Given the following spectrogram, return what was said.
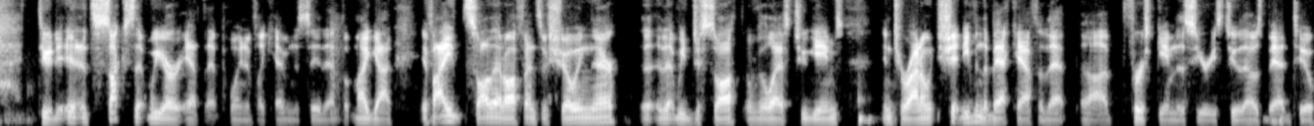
dude, it, it, sucks that we are at that point of like having to say that. But my God, if I saw that offensive showing there uh, that we just saw over the last two games in Toronto, shit, even the back half of that uh, first game of the series too, that was bad too.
